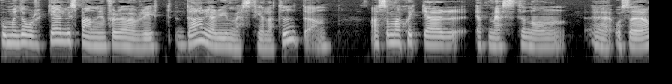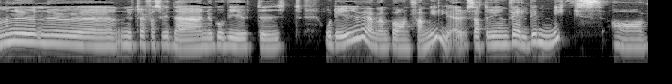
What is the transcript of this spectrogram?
på Mallorca eller i Spanien för övrigt, där är det ju mest hela tiden. Alltså man skickar ett mess till någon Eh, och säga men nu, nu, eh, nu träffas vi där, nu går vi ut dit. Och det är ju även barnfamiljer så att det är en väldig mix av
